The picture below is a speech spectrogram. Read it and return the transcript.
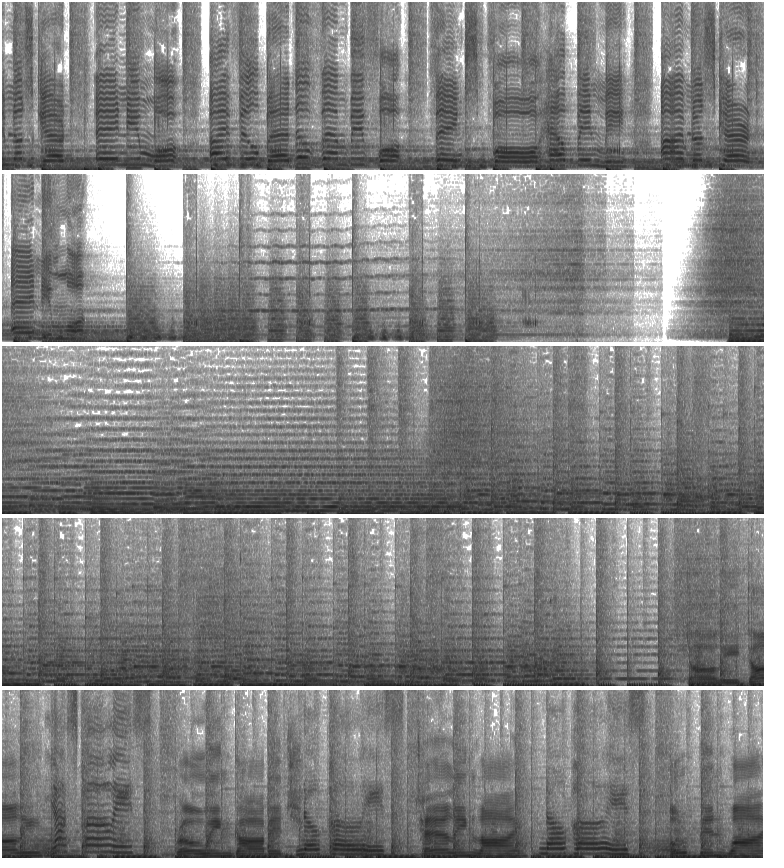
I'm not scared. Throwing garbage. No police. Telling lie. No police. Open wide.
